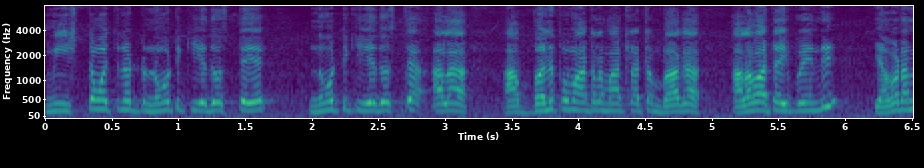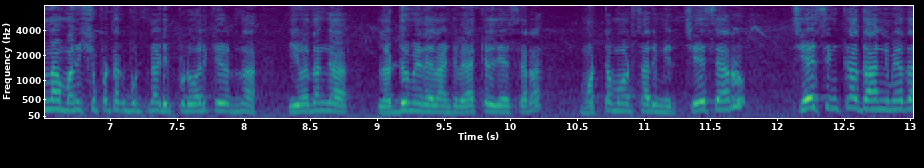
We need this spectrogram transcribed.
మీ ఇష్టం వచ్చినట్టు నోటికి ఏదొస్తే నోటికి ఏదొస్తే అలా ఆ బలుపు మాటలు మాట్లాడటం బాగా అలవాటైపోయింది. ఎవడన్నా మనిషి పుట్టక పుట్టినాడు ఇప్పుడు వరకు ఈ విధంగా లడ్డు మీద ఇలాంటి వ్యాఖ్యలు చేశారా? మొట్టమొదటిసారి మీరు చేశారు. చేసి ఇంకా దాని మీద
